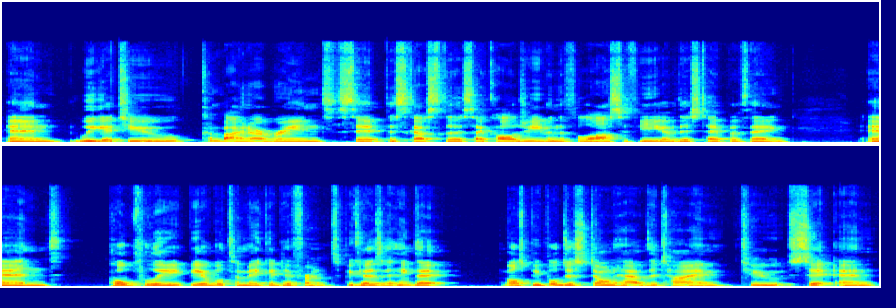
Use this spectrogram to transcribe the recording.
And we get to combine our brains, sit, discuss the psychology, even the philosophy of this type of thing, and hopefully be able to make a difference. Because I think that most people just don't have the time to sit and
